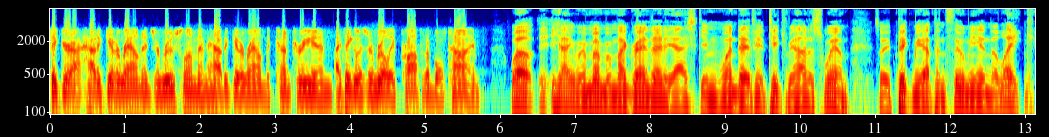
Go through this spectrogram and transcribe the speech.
figure out how to get around in Jerusalem and how to get around the country. And I think it was a really profitable time. Well, I remember my granddaddy asked him one day if he'd teach me how to swim. So he picked me up and threw me in the lake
